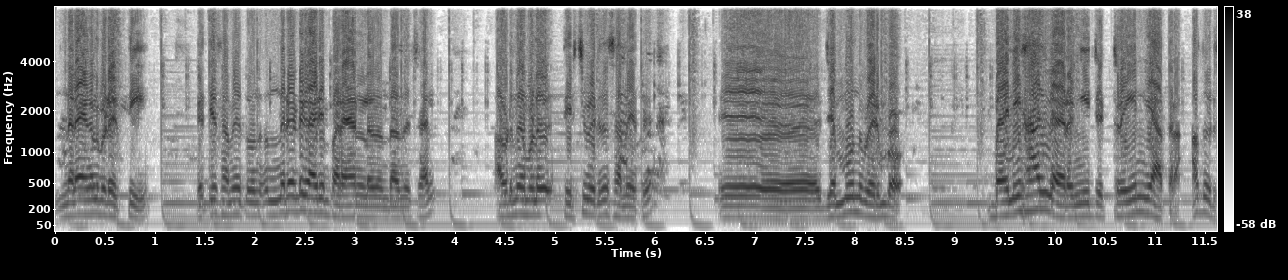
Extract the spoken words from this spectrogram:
ഇന്നലെ ഞങ്ങൾ ഇവിടെ എത്തി. എത്തിയ സമയത്ത് ഒന്ന് രണ്ട് കാര്യം പറയാനുള്ളത് എന്താന്ന് വെച്ചാൽ അവിടുന്ന് നമ്മൾ തിരിച്ചു വരുന്ന സമയത്ത് ജമ്മുന്ന് വരുമ്പോ ബനിഹാലിൽ ഇറങ്ങിയിട്ട് ട്രെയിൻ യാത്ര. അതൊരു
